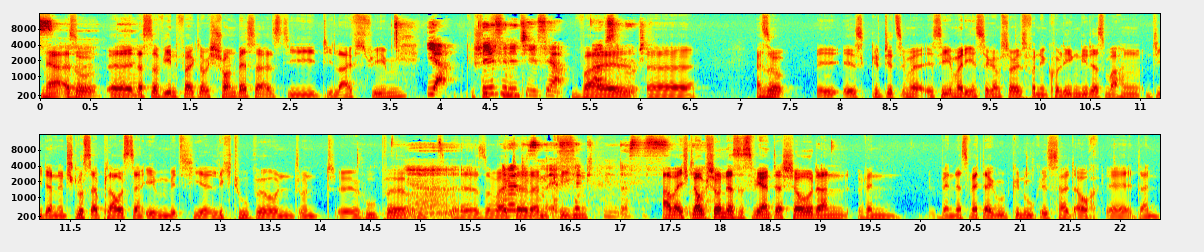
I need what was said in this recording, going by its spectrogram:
ja, also äh, äh, das ist auf jeden Fall, glaube ich, schon besser als die, die Livestream. Ja, definitiv, ja. Weil, Absolut. äh, also äh, es gibt jetzt immer, ich sehe immer die Instagram-Stories von den Kollegen, die das machen, die dann den Schlussapplaus dann eben mit hier Lichthupe und, und äh, Hupe Ja. und äh, so weiter dann kriegen. Effekten, ist, Aber ich glaube schon, dass es während der Show dann, wenn, wenn das Wetter gut genug ist, halt auch dann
